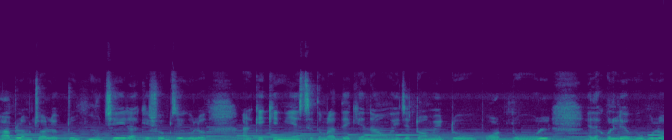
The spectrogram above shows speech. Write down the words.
ভাবলাম চলো একটু মুছেই রাখি সবজিগুলো। আর কি কি নিয়ে এসছে তোমরা দেখে নাও, এই যে টমেটো, পটল দেখো লেবুগুলো,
